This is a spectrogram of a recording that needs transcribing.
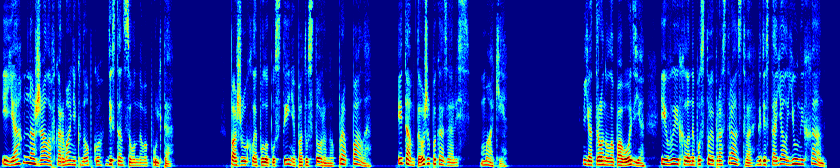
и я нажала в кармане кнопку дистанционного пульта. Пожухлая полупустыня по ту сторону пропала, и там тоже показались маки. Я тронула поводья и выехала на пустое пространство, где стоял юный хан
